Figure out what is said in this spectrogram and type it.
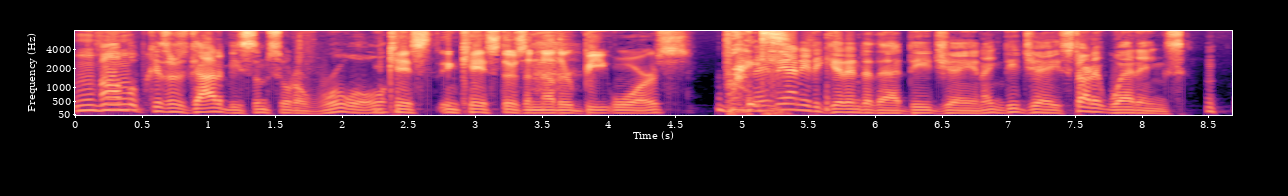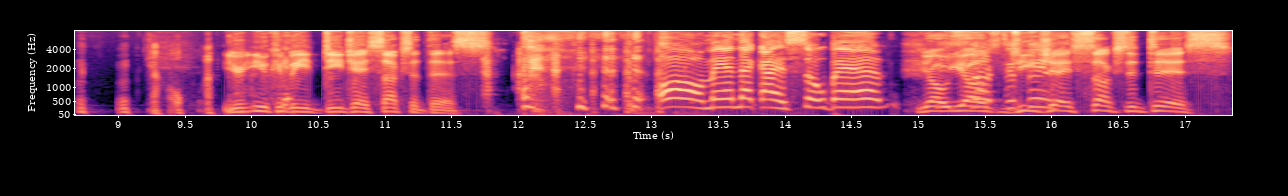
Rules Probably because there's got to be some sort of rule. in case in case there's another beat wars? Right. Maybe I need to get into that DJ and I can DJ start at weddings. You're, you could be DJ sucks at this. Oh man, that guy is so bad. Yo, He yo, sucks at DJ sucks at this.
